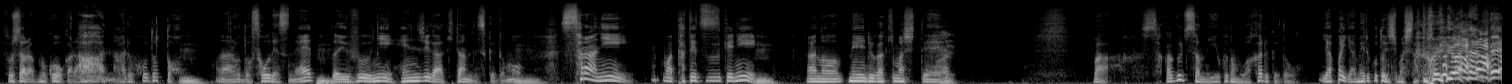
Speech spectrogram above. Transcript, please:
うんそしたら向こうから「ああなるほど」と。うん「なるほどそうですね」うん。というふうに返事が来たんですけども、うん。さらに、まあ、立て続けに、うん。あのメールが来まして、はい。まあ坂口さんの言うこともわかるけどやっぱりやめることにしましたと。言われて。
